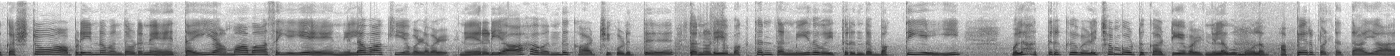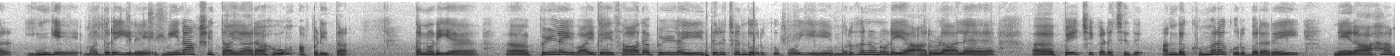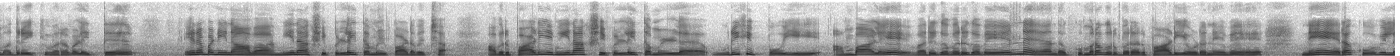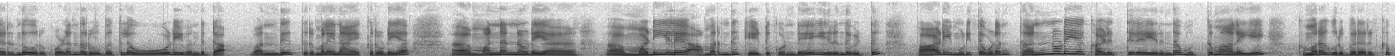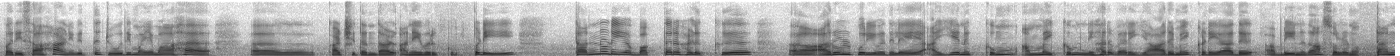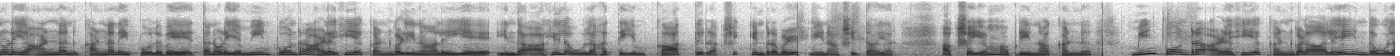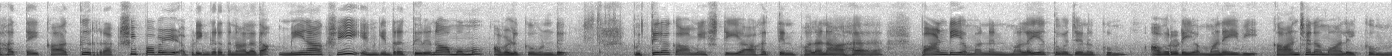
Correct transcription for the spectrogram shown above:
கஷ்டம் அப்படின்னு வந்த உடனே தை அமாவாசையையே நிலவாக்கியவள் அவள். நேரடியாக வந்து காட்சி கொடுத்து தன்னுடைய பக்தன் தன் மீது வைத்திருந்த பக்தியை உலகத்திற்கு வெளிச்சம் போட்டு காட்டியவள் நிலவு மூலம். அப்பேற்பட்ட தாயார் இங்கே மதுரையிலே மீனாட்சி தாயாராகவும் அப்படித்தான். தன்னுடைய பிள்ளை வாய் பேசாத பிள்ளை திருச்செந்தூருக்கு போய் முருகனுடைய அருளால் அஹ், பேச்சு கிடச்சிது. அந்த குமரகுருபரரை நேராக மதுரைக்கு வரவழைத்து என்ன பண்ணினா அவ மீனாட்சி பிள்ளைத்தமிழ் பாட வச்சா. அவர் பாடிய மீனாட்சி பிள்ளைத்தமிழில் உருகி போய் அம்பாளே வருக வருகவேன்னு அந்த குமரகுருபரர் பாடிய உடனேவே நேராக கோவிலிருந்து ஒரு குழந்தை ரூபத்தில் ஓடி வந்துட்டா. வந்து திருமலை நாயக்கருடைய மன்னனுடைய மடியிலே அமர்ந்து கேட்டுக்கொண்டே இருந்துவிட்டு பாடி முடித்தவுடன் தன்னுடைய கழுத்திலே இருந்த முத்துமாலையை குமரகுருபரருக்கு பரிசாக அணிவித்து ஜோதிமயமாக காட்சி தந்தாள் அனைவருக்கும். இப்படி தன்னுடைய பக்தர்களுக்கு அருள் புரிவதிலே ஐயனுக்கும் அம்மைக்கும் நிகர் வேற யாருமே கிடையாது அப்படின்னு தான் சொல்லணும். தன்னுடைய அண்ணன் கண்ணனைப் போலவே தன்னுடைய மீன் போன்ற அழகிய கண்களினாலேயே இந்த அகில உலகத்தையும் காத்து ரட்சிக்கின்றவள் மீனாட்சி தாயார். அக்ஷயம் அப்படின்னா கண்ணு. மீன் போன்ற அழகிய கண்களாலே இந்த உலகத்தை காத்து ரட்சிப்பவள் அப்படிங்கிறதுனால தான் மீனாட்சி என்கின்ற திருநாமமும் அவளுக்கு உண்டு. புத்திர காமேஷ்டி யாகத்தின் பலனாக பாண்டிய மன்னன் மலையத்துவஜனுக்கும் அவருடைய மனைவி காஞ்சனமாலைக்கும்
